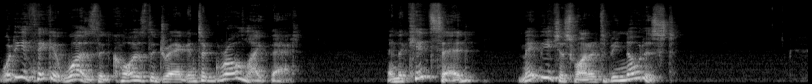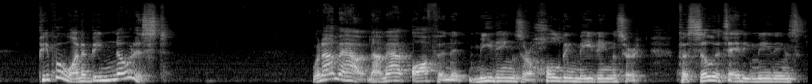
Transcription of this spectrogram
What do you think it was that caused the dragon to grow like that? And the kid said, Maybe it just wanted to be noticed. People want to be noticed. When I'm out, and I'm out often at meetings or holding meetings or facilitating meetings,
